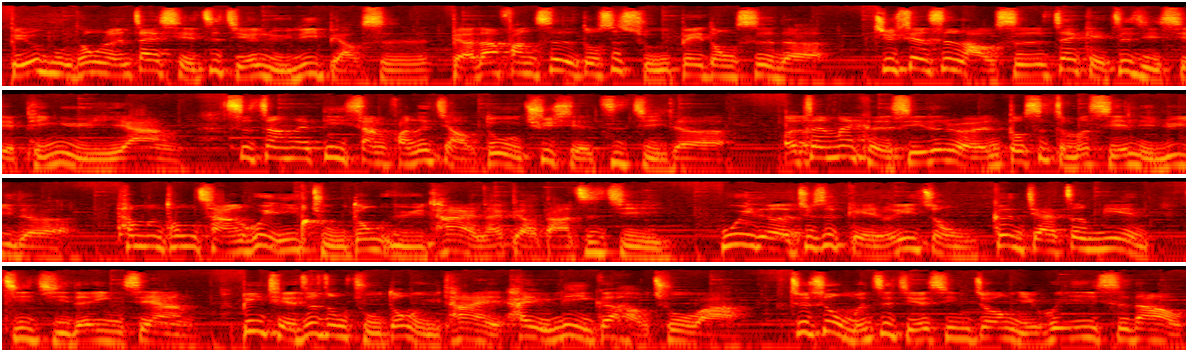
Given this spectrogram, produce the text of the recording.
比如普通人在写自己的履历表时，表达方式都是属于被动式的，就像是老师在给自己写评语一样，是站在第三方的角度去写自己的。而在麦肯锡的人都是怎么写履历的？他们通常会以主动语态来表达自己，为的就是给人一种更加正面、积极的印象，并且这种主动语态还有另一个好处啊，就是我们自己的心中也会意识到，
